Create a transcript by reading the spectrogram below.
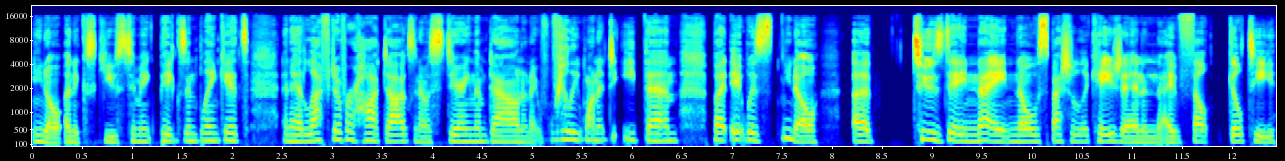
you know, an excuse to make pigs in blankets. And I had leftover hot dogs and I was staring them down and I really wanted to eat them. But it was, you know, a Tuesday night, no special occasion. And I felt guilty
